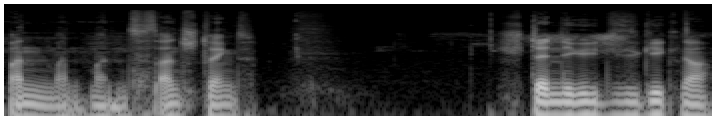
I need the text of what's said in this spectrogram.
Mann, Mann, Mann, ist das anstrengend. Ständige diese Gegner.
